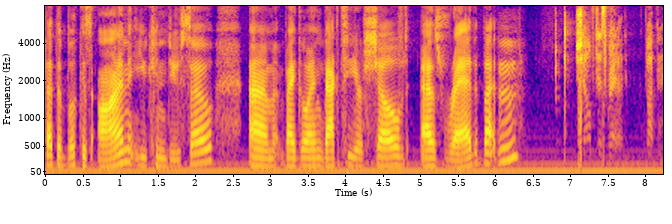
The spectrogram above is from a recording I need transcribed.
that the book is on, you can do so um, by going back to your shelved as read button, Shelved as read. Button.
